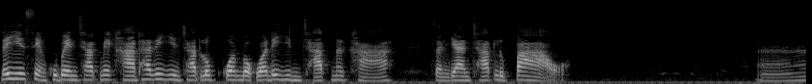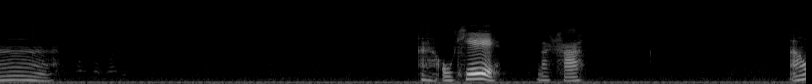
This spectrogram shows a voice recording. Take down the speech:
ได้ยินเสียงครูเบนชัดไหมคะ ถ้าได้ยินชัดรบกวนบอกว่าได้ยินชัดนะคะ สัญญาณชัดหรือเปล่าอ่าอ่าโอเคนะคะ เอ้า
